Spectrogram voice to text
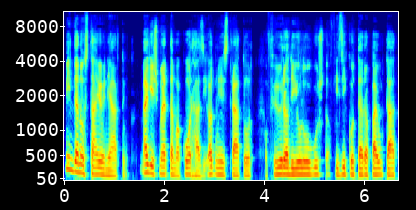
Minden osztályon jártunk. Megismertem a kórházi adminisztrátort, a főradiológust, a fizikoterapeutát,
